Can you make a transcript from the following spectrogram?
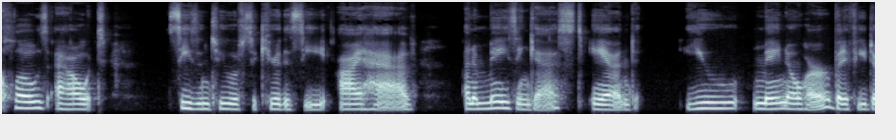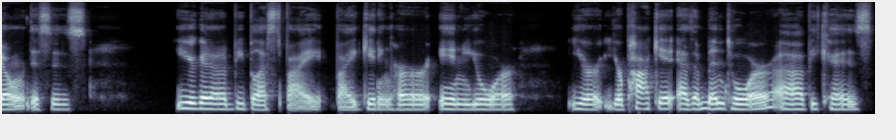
close out season two of Secure the Seat, I have an amazing guest, and you may know her, but if you don't, this is you're gonna be blessed by by getting her in your your your pocket as a mentor uh, because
